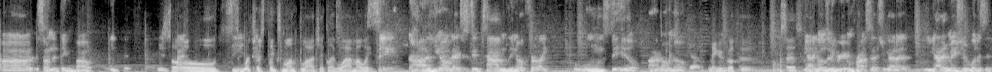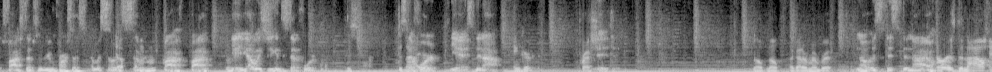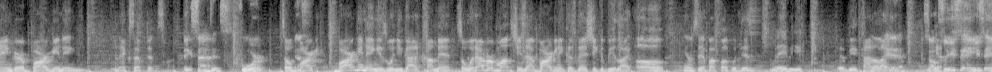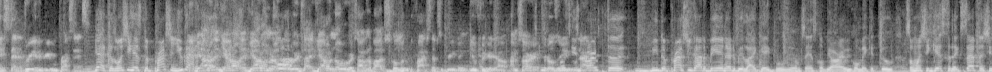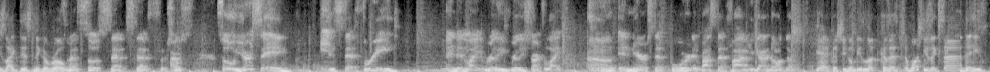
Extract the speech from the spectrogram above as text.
uh, something to think about. It- it- I- So, what's your six month logic? Like, why am I waiting? sick. Uh, you know, that just gives time, you know, for like wounds to heal. I don't know. Yeah, make her go through the process? You gotta go through the grieving process. You gotta you gotta make sure what is it? Five steps in the grieving process? I'm sorry, Yep. 7 Mhm. Five, five. Yeah, you gotta wait till you get to step four. It's Step four, yes, denial. anger, pressure. It- Nope, nope. I gotta remember it. no, it's it's denial, No, it's denial, anger, bargaining, and acceptance. acceptance. Four. So bar- bargaining is when you gotta come in. So whatever month she's at bargaining, because then she could be like, oh, you know what I'm saying? If I fuck with this, maybe it'll be kind of like Yeah. So Yeah. so you saying you saying step three of the grieving process. Yeah, because when she hits depression, you gotta. y'all, don't, if y'all don't, if y'all don't know what we're ta- if y'all don't know what we're talking about, just go look at the five steps of grieving. You'll figure it out. I'm sorry for those of you she who not. starts to be depressed, you got to be in there to be like, "Hey, boo, you know what I'm saying? It's gonna be all right. We gonna make it through." So when she gets to the acceptance, she's like, "This nigga road." So, so step step so so you're saying in step three, and then like really really start to like in there step forward, and by step five you got it all done. Yeah, because she's gonna be look because once she's accepted that he's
